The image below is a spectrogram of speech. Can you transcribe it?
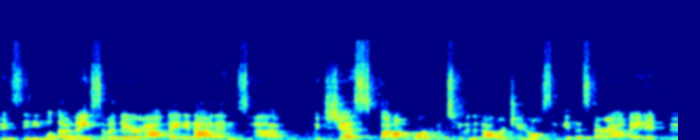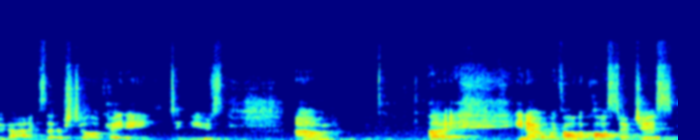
Food City will donate some of their outdated items. Um, we just got on board with two of the Dollar Generals to give us their outdated food items that are still okay to, to use. Um, but, you know, with all the cost of just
